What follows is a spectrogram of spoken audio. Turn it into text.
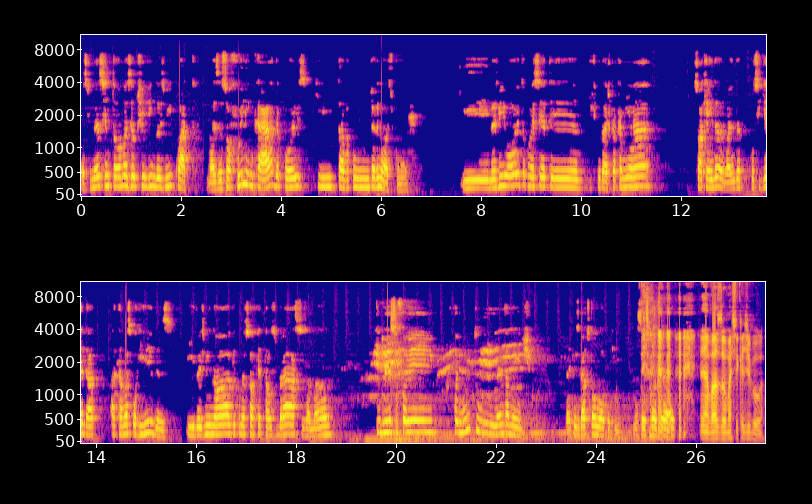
Os primeiros sintomas eu tive em 2004, mas eu só fui linkar depois que estava com um diagnóstico, né? E em 2008 eu comecei a ter dificuldade para caminhar, só que ainda ainda conseguia dar até umas corridas. E 2009 começou a afetar os braços, a mão. Tudo isso foi foi muito lentamente. É que os gatos estão loucos aqui. Não sei se vazou. Não, vazou, mas fica de boa.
